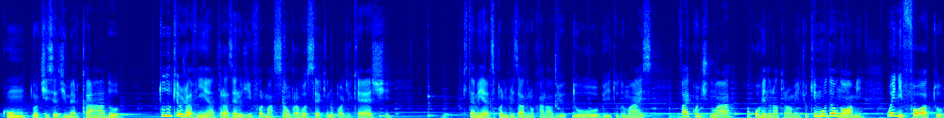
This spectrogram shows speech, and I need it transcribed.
com notícias de mercado. Tudo que eu já vinha trazendo de informação para você aqui no podcast, também é disponibilizado no canal do YouTube e tudo mais, vai continuar ocorrendo naturalmente. O que muda é o nome. O Nfoto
